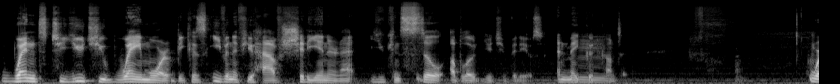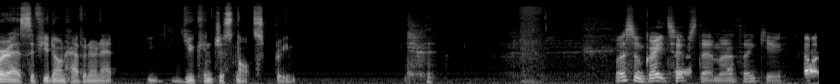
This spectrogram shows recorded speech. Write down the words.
went to YouTube way more because even if you have shitty internet, you can still upload YouTube videos and make good Mm. content. Whereas if you don't have internet, you, you can just not stream. Well, there's some great tips there, man. Thank you. Uh,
